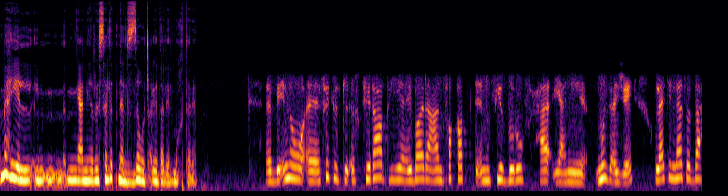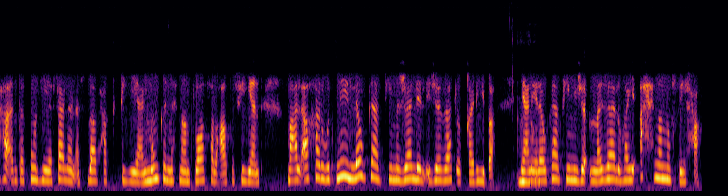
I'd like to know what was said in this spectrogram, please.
ما هي يعني رسالتنا للزوج أيضا للمغترب؟ بأنه آه، فكرة الاغتراب هي عبارة عن فقط إنه في ظروف يعني مزعجة ولكن لا تدعها أن تكون هي فعلا أسباب حقيقية. يعني ممكن نحن نتواصل عاطفيا مع الآخر واثنين لو كان في مجال للإجازات القريبة. يعني لو كان في مجال وهي أحلى نصيحة.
